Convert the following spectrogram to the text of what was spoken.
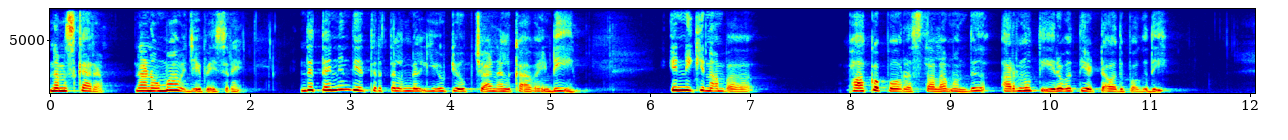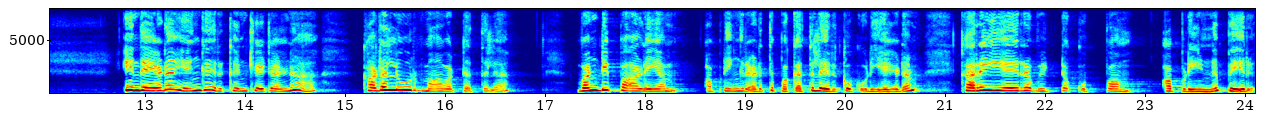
நமஸ்காரம். நான் உமா விஜய் பேசுகிறேன் இந்த தென்னிந்திய திருத்தலங்கள் யூடியூப் சேனலுக்காக வேண்டி இன்றைக்கி நம்ம பார்க்க போகிற ஸ்தலம் வந்து அறுநூற்றி இருபத்தி எட்டாவது பகுதி. இந்த இடம் எங்கே இருக்குதுன்னு கேட்டோம்னா கடலூர் மாவட்டத்தில் வண்டிப்பாளையம் அப்படிங்கிற இடத்து பக்கத்தில் இருக்கக்கூடிய இடம் கரையேற விட்ட குப்பம் அப்படின்னு பேர்.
